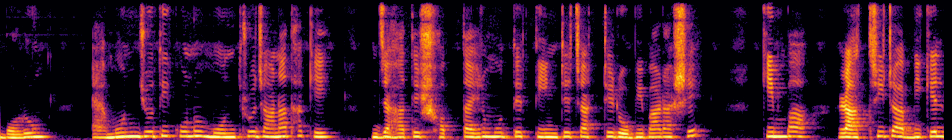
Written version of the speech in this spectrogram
বরং এমন যদি কোনো মন্ত্র জানা থাকে, যাহাতে সপ্তাহের মধ্যে তিনটে চারটে রবিবার আসে, কিংবা রাত্রিটা বিকেল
